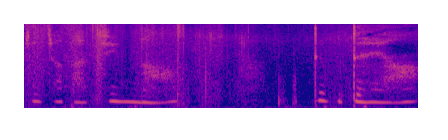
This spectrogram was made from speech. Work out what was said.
再加把劲呢，对不对呀？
